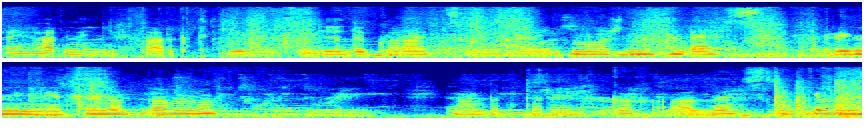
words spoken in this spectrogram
Цей гарний ліхтарик такий для декорації можна десь примінити, напевно, на батарейках, але скільки вони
